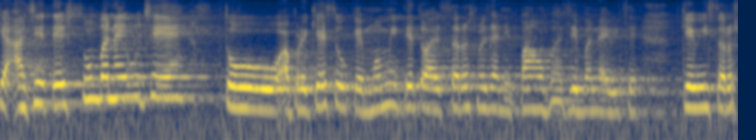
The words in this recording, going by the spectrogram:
કે આજે તે શું બનાવ્યું છે? તો આપણે કહેશું કે, મમ્મી, તે તો આજે સરસ મજાની પાઉંભાજી બનાવી છે. કેવી સરસ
